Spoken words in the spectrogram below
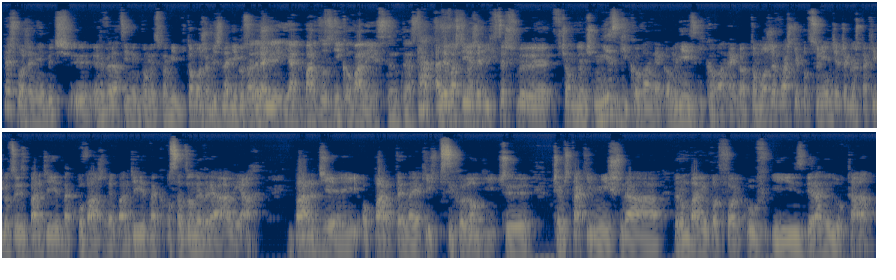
też może nie być y, rewelacyjnym pomysłem i to może być dla niego. Zależy jak bardzo zgikowany jest ten klas. Tak, ale właśnie jeżeli chcesz y, wciągnąć niezgikowanego, mniej zgikowanego, to może właśnie podsunięcie czegoś takiego, co jest bardziej jednak poważne, bardziej jednak osadzone w realiach, bardziej oparte na jakiejś psychologii czy czymś takim niż na rąbaniu potworków i zbieraniu luta,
